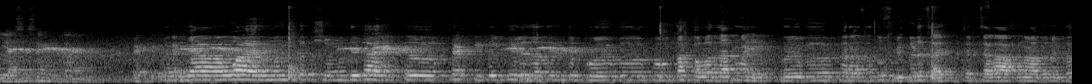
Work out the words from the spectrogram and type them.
हे असं सांगितलं आम्हाला. तर या ह्या वायरमन कक्षेमध्ये डायरेक्ट प्रॅक्टिकल केलं जातं तर प्रयोग करून दाखवला जात नाही. प्रयोग करायचा दुसरीकडेच आहे. तर त्याला आपण अजून एकदा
